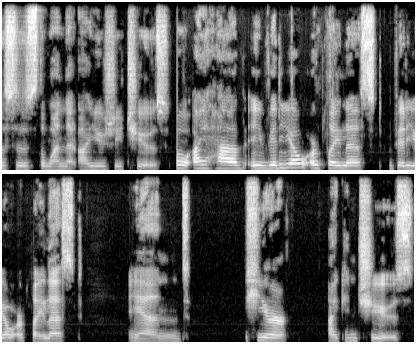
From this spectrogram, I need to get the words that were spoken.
This is the one that I usually choose. So I have a video or playlist, video or playlist, and here I can choose.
